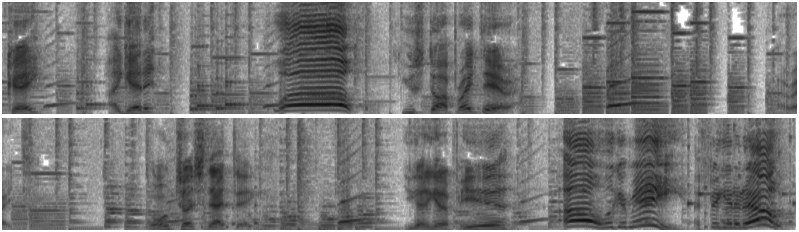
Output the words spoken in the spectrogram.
Okay, I get it. Whoa! You stop right there. All right. Don't touch that thing. You gotta get up here. Oh, look at me! I figured it out.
